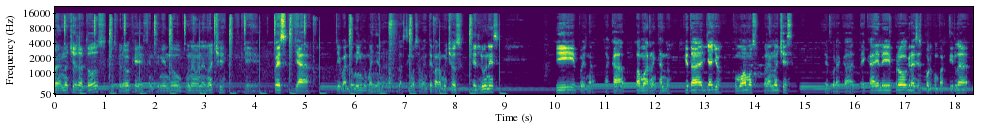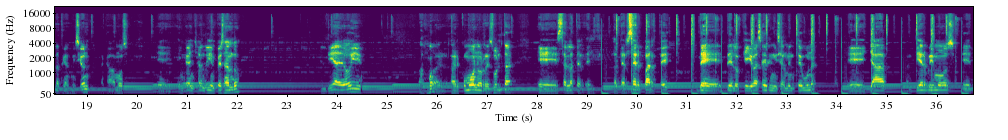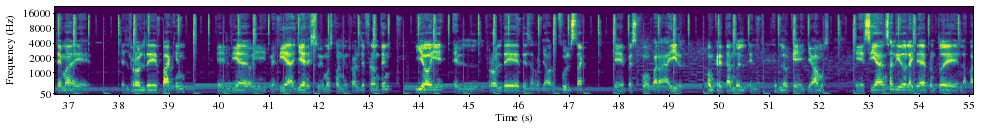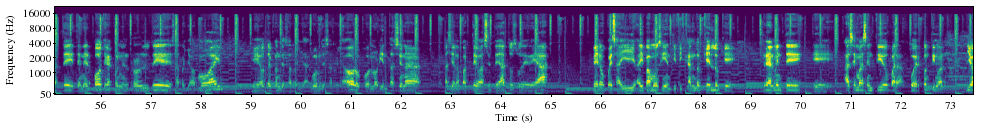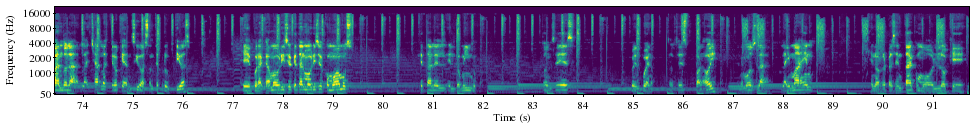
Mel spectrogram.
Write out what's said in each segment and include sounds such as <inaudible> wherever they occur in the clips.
buenas noches a todos. Espero que estén teniendo una buena noche. pues ya llegó el domingo, mañana lastimosamente para muchos es lunes. Y pues nada, acá vamos arrancando. ¿Qué tal, Yayo? ¿Cómo vamos? Buenas noches. De por acá, TKL Pro, gracias por compartir la, la transmisión. Acá vamos eh, enganchando y empezando. El día de hoy, vamos a ver, a ver cómo nos resulta. Eh, esta es la, la tercera parte de, de, lo que iba a ser inicialmente una. Eh, ya antier vimos el tema de rol de backend. El día de hoy, el día de ayer estuvimos con el rol de frontend y hoy el rol de desarrollador full stack, pues como para ir concretando el, <laughs> lo que llevamos. Eh, sí han salido la idea de pronto de la parte de tener otra con el rol de desarrollador mobile, eh, otra con desarrollador, con desarrollador o con orientación a, hacia la parte de bases de datos o de DA, pero pues ahí, ahí vamos identificando qué es lo que realmente eh, hace más sentido para poder continuar llevando las charlas. Creo que han sido bastante productivas. Eh, por acá Mauricio, ¿qué tal Mauricio? ¿Cómo vamos? ¿Qué tal el, el domingo? Entonces, pues bueno, entonces para hoy tenemos la, la imagen que nos representa como lo que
